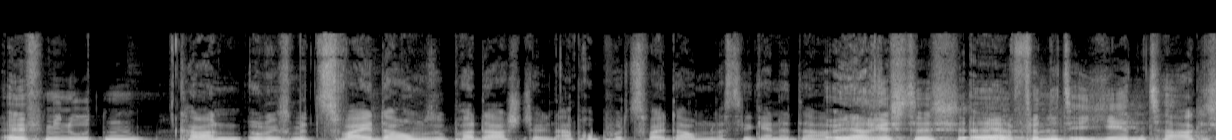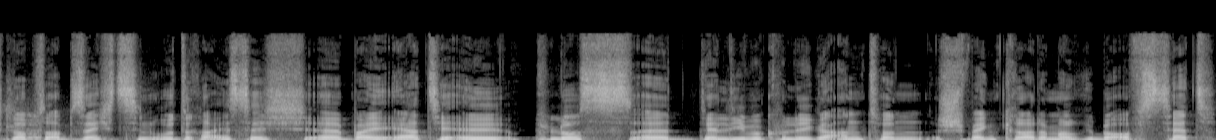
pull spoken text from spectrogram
elf Minuten. Kann man übrigens mit zwei Daumen super darstellen. Apropos zwei Daumen, lass die gerne da. Ja, richtig. Äh, Ja. Findet ihr jeden Tag, ich glaube so ab 16.30 Uhr äh, bei RTL Plus. Äh, der liebe Kollege Anton schwenkt gerade mal rüber aufs Set.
